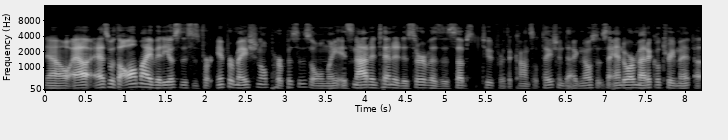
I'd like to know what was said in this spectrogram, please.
Now, as with all my videos, this is for informational purposes only. It's not intended to serve as a substitute for the consultation, diagnosis, and or medical treatment uh,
